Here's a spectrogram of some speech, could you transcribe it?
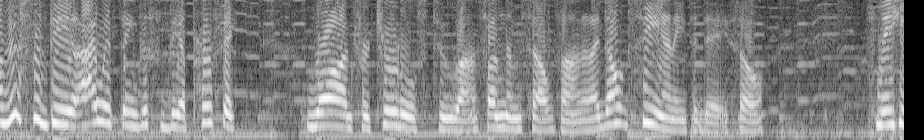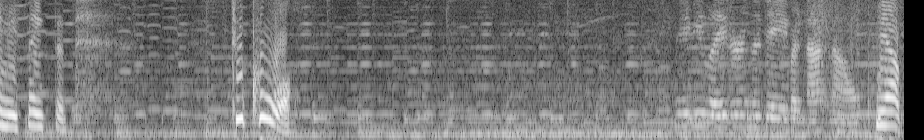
Now this would be, I would think this would be a perfect log for turtles to uh, sun themselves on, and I don't see any today, so it's making me think that it's too cool. Maybe later in the day, but not now. Yep.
